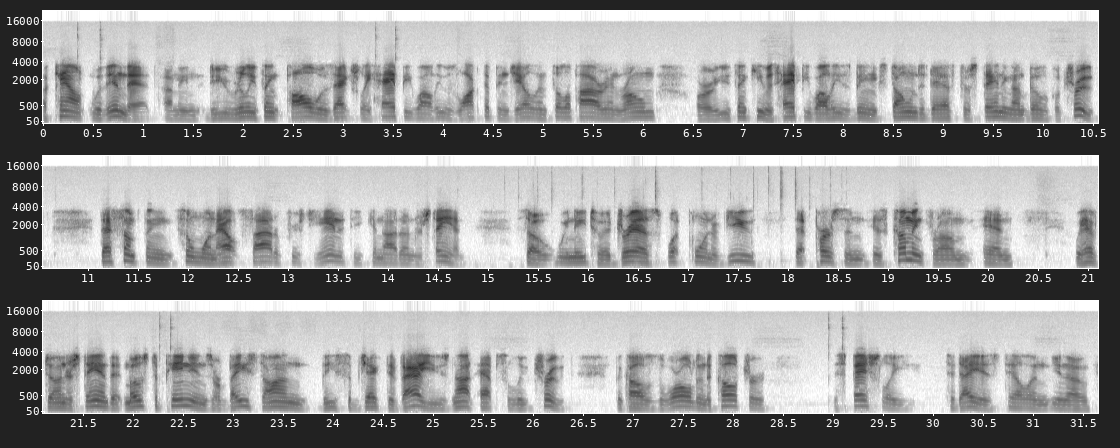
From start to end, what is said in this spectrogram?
account within that. I mean, do you really think Paul was actually happy while he was locked up in jail in Philippi or in Rome, or you think he was happy while he was being stoned to death for standing on biblical truth. That's something someone outside of Christianity cannot understand. So we need to address what point of view that person is coming from, and we have to understand that most opinions are based on these subjective values, not absolute truth, because the world and the culture, especially today, is telling you know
